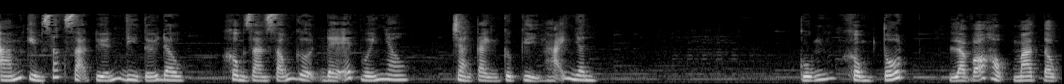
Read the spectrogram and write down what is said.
Ám kim sắc xạ tuyến đi tới đâu, không gian sóng gợn đè ép với nhau, tràng cảnh cực kỳ hãi nhân. Cũng không tốt, là võ học ma tộc.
